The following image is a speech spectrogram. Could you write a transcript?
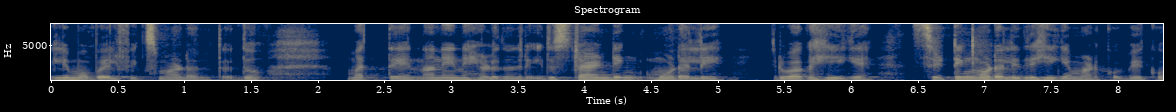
ಇಲ್ಲಿ ಮೊಬೈಲ್ ಫಿಕ್ಸ್ ಮಾಡೋವಂಥದ್ದು. ಮತ್ತು ನಾನೇನು ಹೇಳೋದು ಅಂದರೆ ಇದು ಸ್ಟ್ಯಾಂಡಿಂಗ್ ಮೋಡಲ್ಲಿ ಇರುವಾಗ ಹೀಗೆ ಸಿಟ್ಟಿಂಗ್ ಮೋಡಲ್ಲಿದ್ದರೆ ಹೀಗೆ ಮಾಡ್ಕೋಬೇಕು.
